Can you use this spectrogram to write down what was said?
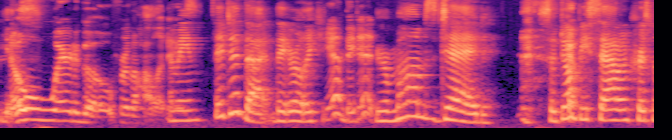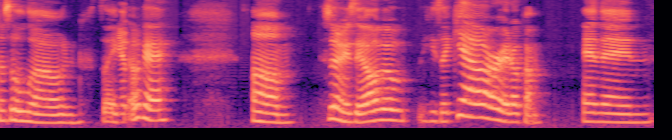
Yes. nowhere to go for the holidays. I mean, they did that. They were like, yeah, they did. your mom's dead so don't Yep. be sad on christmas alone it's like Yep. okay um so anyways they all go he's like yeah all right i'll come and then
